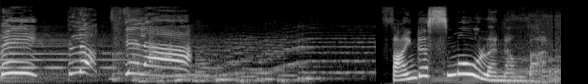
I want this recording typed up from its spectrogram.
Me Blockzilla. Find a smaller number.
